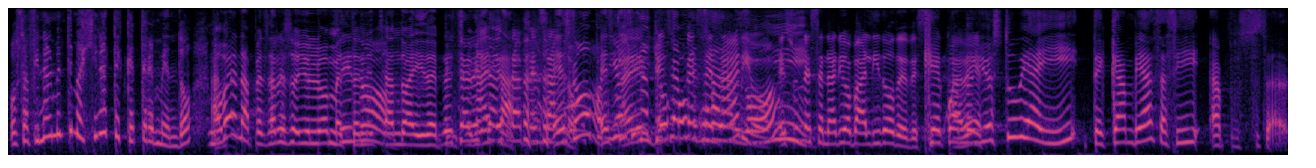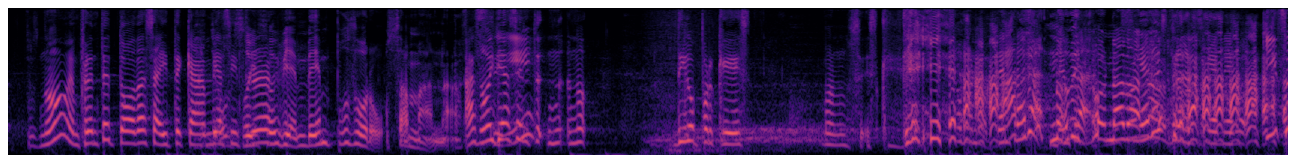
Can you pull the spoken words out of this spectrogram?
O sea, finalmente imagínate qué tremendo. No vayan a pensar eso, yo luego me Sí, no. echando ahí de están pinche. Es, No, pero es yo me yo a un escenario. algo. Es un escenario válido de decir. Que a cuando ver, yo estuve ahí, te cambias así, a, pues, a- pues, no, enfrente de todas, ahí te cambias Yo y soy, tú- soy bien, bien pudorosa, manas. ¿Ah, No, ya se no, no. Digo porque es. Bueno, no sé, es que. No, bueno, de entrada, de No dijo nada. Si eres transgénero, Quiso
